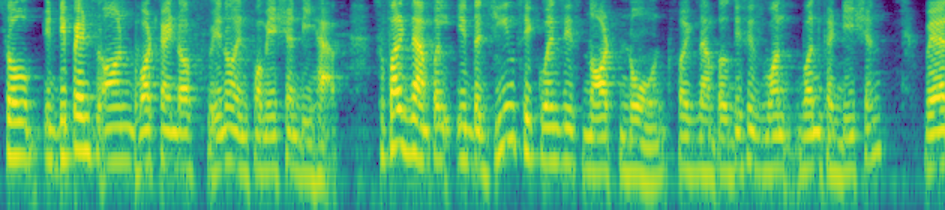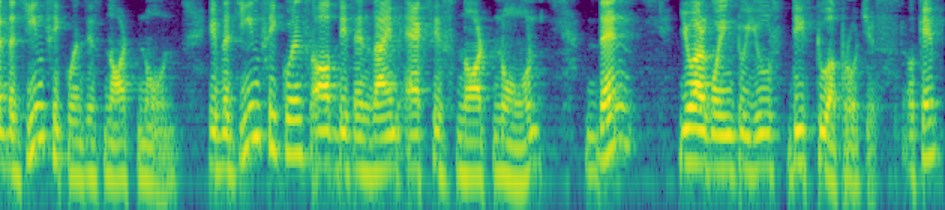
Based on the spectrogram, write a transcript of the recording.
so it depends on what kind of you know information we have. So for example, if the gene sequence is not known, for example, this is one one condition where the gene sequence is not known. If the gene sequence of this enzyme X is not known, then you are going to use these two approaches, okay?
